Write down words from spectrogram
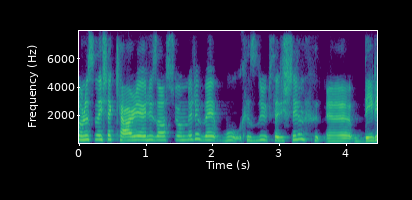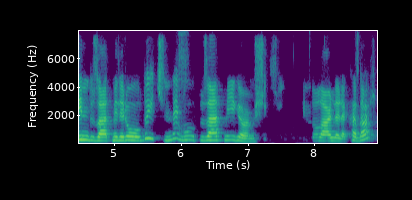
Sonrasında işte kar realizasyonları ve bu hızlı yükselişlerin e, derin düzeltmeleri olduğu için de bu düzeltmeyi görmüştük bin dolarlara kadar.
